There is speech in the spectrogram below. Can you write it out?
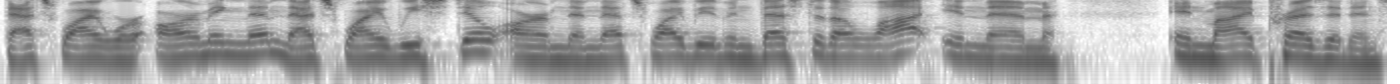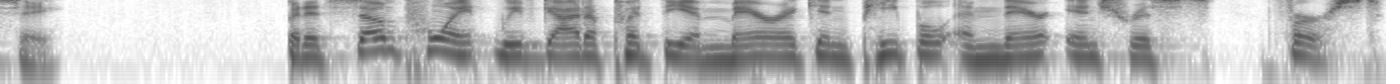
That's why we're arming them. That's why we still arm them. That's why we've invested a lot in them in my presidency. But at some point, we've got to put the American people and their interests first.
